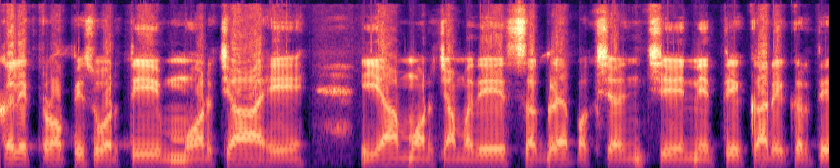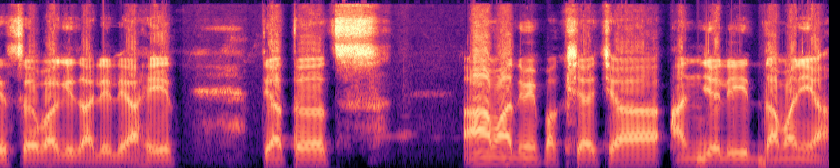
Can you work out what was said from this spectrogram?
कलेक्टर ऑफिस वरती मोर्चा आहे. या मोर्चामध्ये सगळ्या पक्षांचे नेते कार्यकर्ते सहभागी झालेले आहेत. त्यातच आम आदमी पक्षाच्या अंजली दमानिया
